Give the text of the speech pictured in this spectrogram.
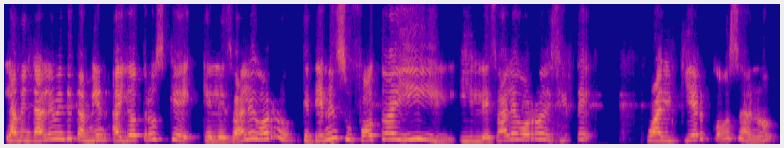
lamentablemente también hay otros que, les vale gorro, que tienen su foto ahí y, les vale gorro decirte cualquier cosa, ¿no?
